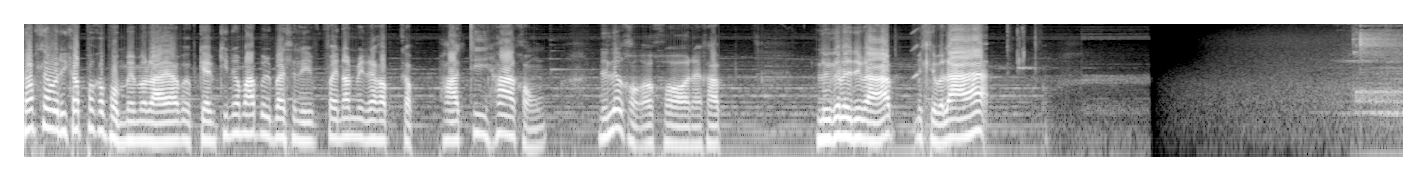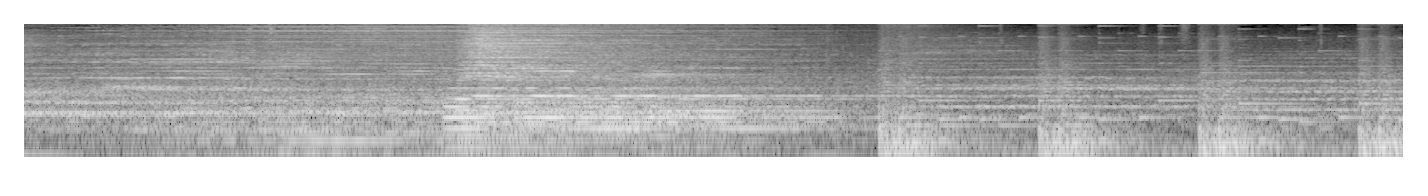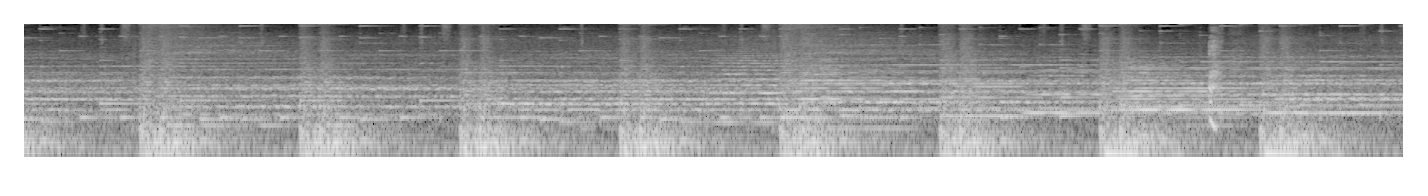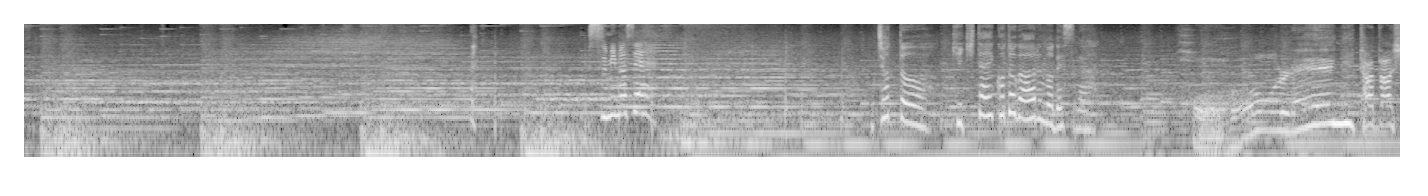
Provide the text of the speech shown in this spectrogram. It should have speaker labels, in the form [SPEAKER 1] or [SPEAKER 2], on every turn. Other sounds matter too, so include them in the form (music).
[SPEAKER 1] ครับ สวัสดีครับพบกับผมเมมโมรายครับกับเกมคิงมาเป็นบาสลีไฟนอลมินะครับ กับพาร์ทที่ 5 ของในเรื่องของอคอนะครับลือกันเลยดีกว่าครับ ไม่เสียเวลาฮะ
